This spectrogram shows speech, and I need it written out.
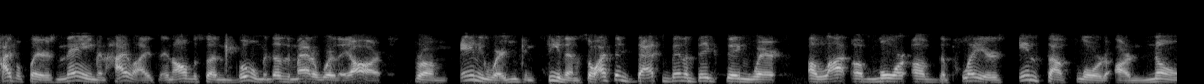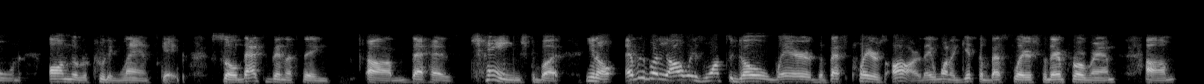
type a player's name and highlights, and all of a sudden, boom! It doesn't matter where they are from anywhere you can see them. So I think that's been a big thing where a lot of more of the players in South Florida are known on the recruiting landscape. So that's been a thing um, that has changed. But you know, everybody always wants to go where the best players are. They want to get the best players for their program, um,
